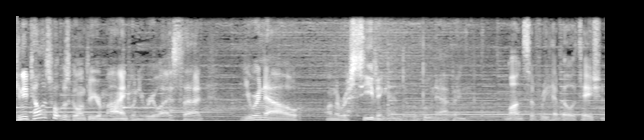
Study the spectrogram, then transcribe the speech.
Can you tell us what was going through your mind when you realized that you were now on the receiving end of a boonapping? months of rehabilitation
